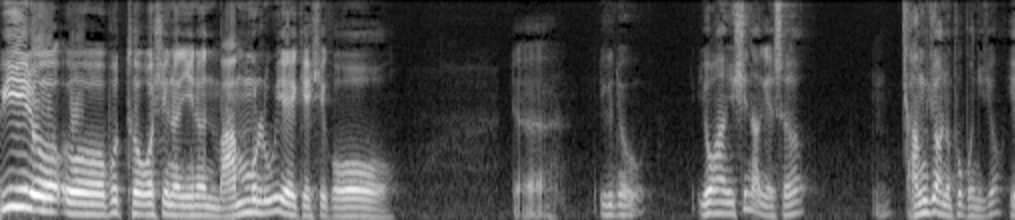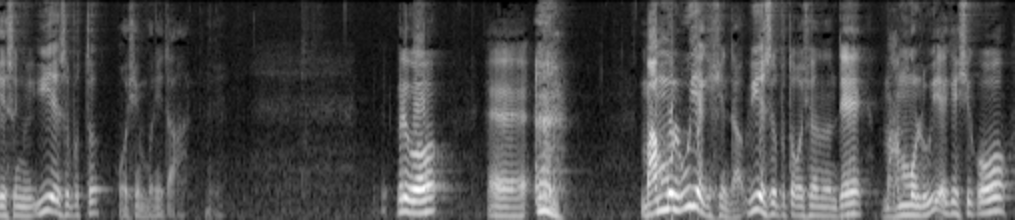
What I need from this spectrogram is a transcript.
위로부터 오시는 이는 만물 위에 계시고 이거 요한 신학에서 강조하는 부분이죠. 예수님 위에서부터 오신 분이다. 그리고 에, 만물 위에 계신다. 위에서부터 오셨는데 만물 위에 계시고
